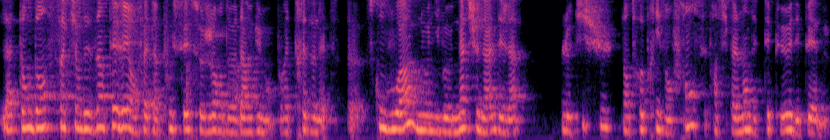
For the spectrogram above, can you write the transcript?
la tendance, enfin, qui ont des intérêts en fait à pousser ce genre d'arguments, pour être très honnête. Euh, ce qu'on voit, nous, au niveau national déjà, le tissu d'entreprise en France, c'est principalement des TPE et des PME.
